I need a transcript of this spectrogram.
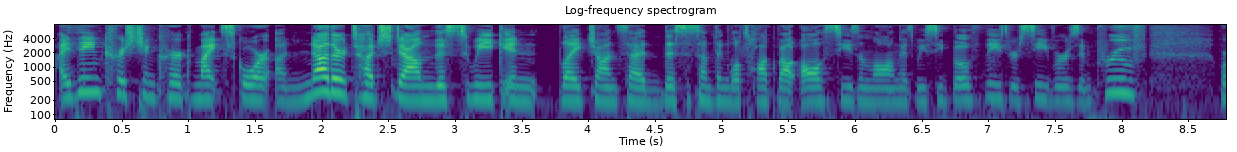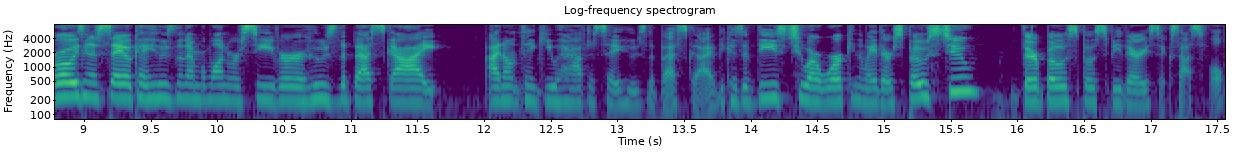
I think Christian Kirk might score another touchdown this week, and like John said, this is something we'll talk about all season long as we see both of these receivers improve. We're always going to say, okay, who's the number one receiver? Who's the best guy? I don't think you have to say who's the best guy because if these two are working the way they're supposed to, they're both supposed to be very successful.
